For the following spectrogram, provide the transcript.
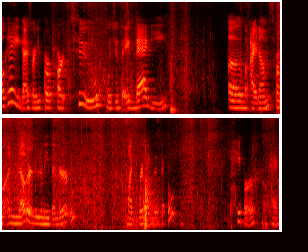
Okay, you guys ready for part two, which is a baggie of items from another new to me vendor. Ooh, I'm like ripping this pa paper. Okay.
